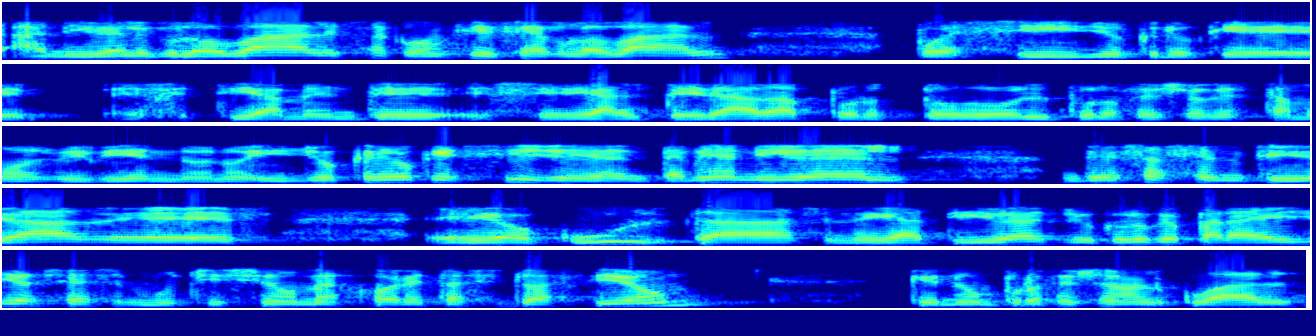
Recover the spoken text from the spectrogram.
a nivel global, esa conciencia global, pues sí, yo creo que efectivamente se ve alterada por todo el proceso que estamos viviendo, ¿no? Y yo creo que sí, también a nivel de esas entidades eh, ocultas, negativas, yo creo que para ellos es muchísimo mejor esta situación que en un proceso en el cual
